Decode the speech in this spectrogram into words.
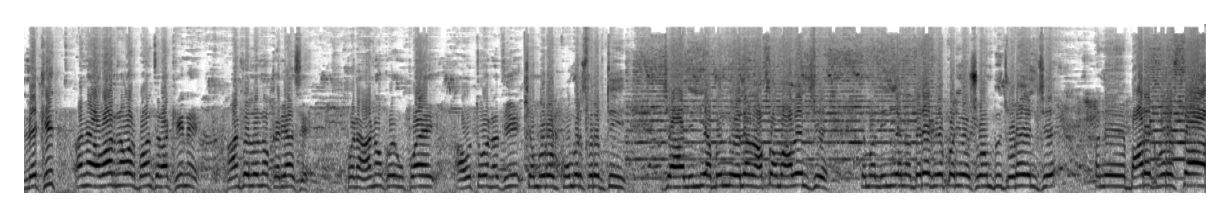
લેખિત અને અવારનવાર બંધ રાખીને આંદોલનો કર્યા છે. પણ આનો કોઈ ઉપાય આવતો નથી. ચેમ્બર ઓફ કોમર્સ તરફથી જે આ લીલિયા બંધનું એલાન આપવામાં આવેલ છે તેમાં લીલિયાના દરેક વેપારીઓ સ્વયંભૂ જોડાયેલ છે. અને બારેક વર્ષના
